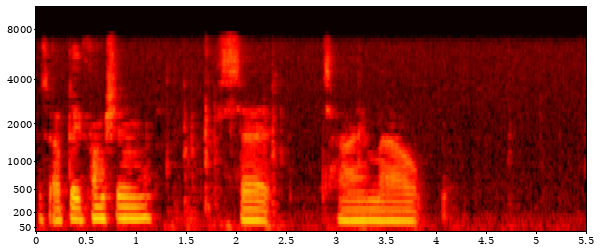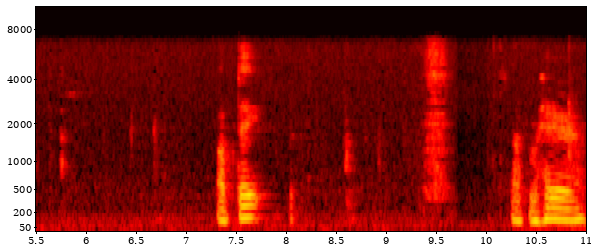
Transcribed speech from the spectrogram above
this update function set timeout update. So from here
